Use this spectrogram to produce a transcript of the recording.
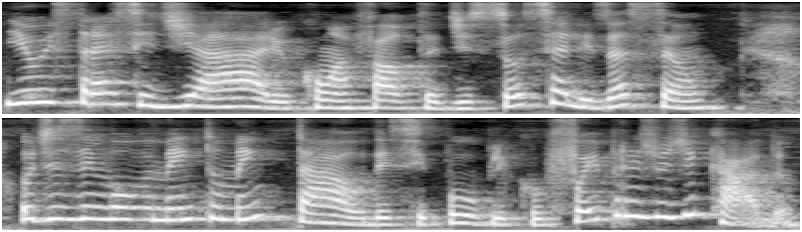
e o estresse diário com a falta de socialização, o desenvolvimento mental desse público foi prejudicado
